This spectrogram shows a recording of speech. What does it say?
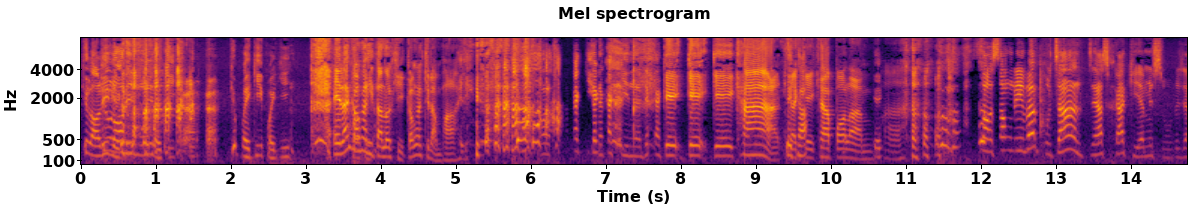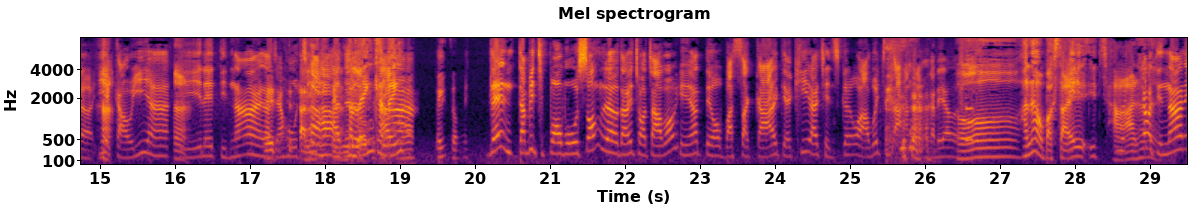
叫落呢叫落呢边飞机，叫飞机飞机，诶，咱讲紧 Hitachi，讲紧吉林柏。吉见啊吉见啊，即系机机机卡，即系机卡波兰。上上你嗰古仔，只系家企有咩数嘅啫？依旧依啊，依你电脑啊，就好卡贱。零卡零，顶咗， 你特别一部无爽就等于坐查某而家掉八十架嘅起来前个话会一打嗰啲啊。哦，系咧，有白晒一残。因为电脑你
